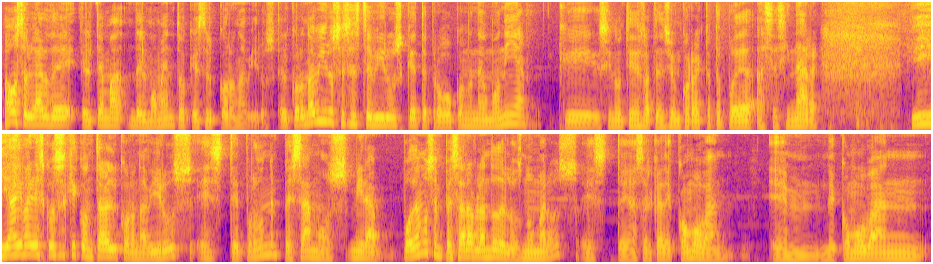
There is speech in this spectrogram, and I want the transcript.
Vamos a hablar del tema del momento que es el coronavirus. El coronavirus es este virus que te provoca una neumonía, que si no tienes la atención correcta te puede asesinar. Y hay varias cosas que contar el coronavirus. Este, ¿por dónde empezamos? Mira, podemos empezar hablando de los números, este, acerca de cómo van, em, de cómo van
